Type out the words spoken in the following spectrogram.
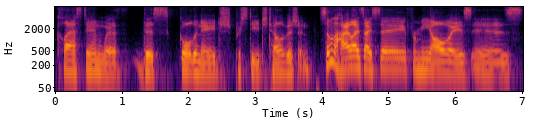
classed in with this golden age prestige television. Some of the highlights I say for me always is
